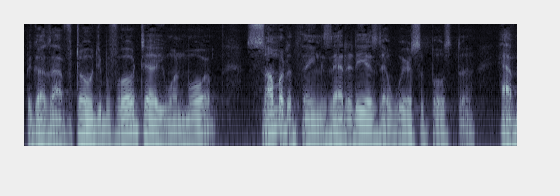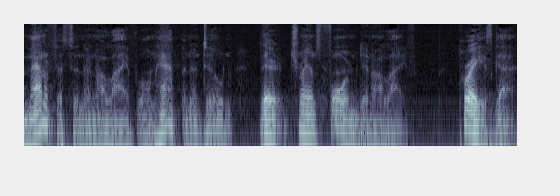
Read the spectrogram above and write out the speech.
Because I've told you before, I'll tell you one more. Some of the things that it is that we're supposed to have manifested in our life won't happen until they're transformed in our life. Praise God.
